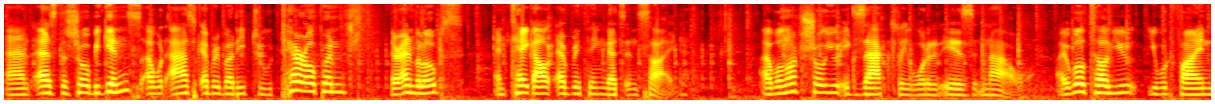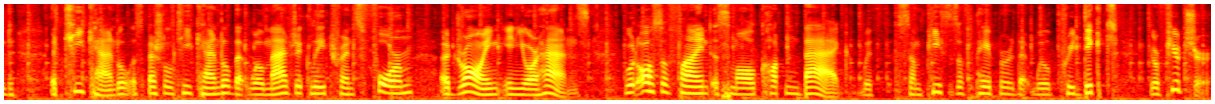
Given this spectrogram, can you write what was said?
And as the show begins, I would ask everybody to tear open their envelopes and take out everything that's inside. I will not show you exactly what it is now. I will tell you, you would find a tea candle, a special tea candle that will magically transform a drawing in your hands. You would also find a small cotton bag with some pieces of paper that will predict your future.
